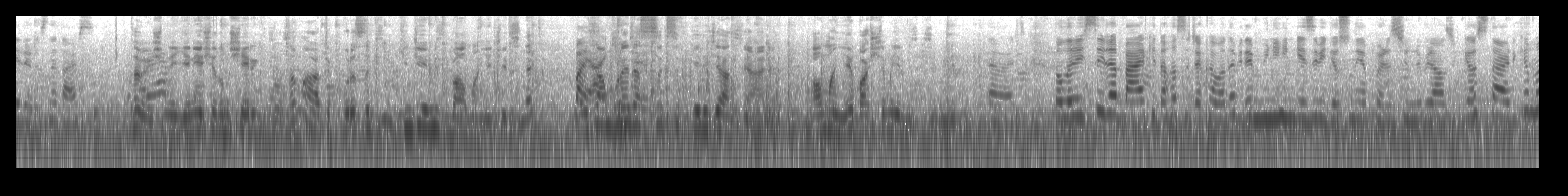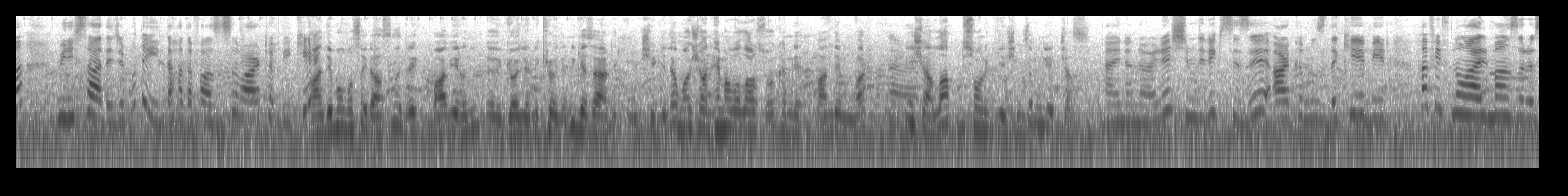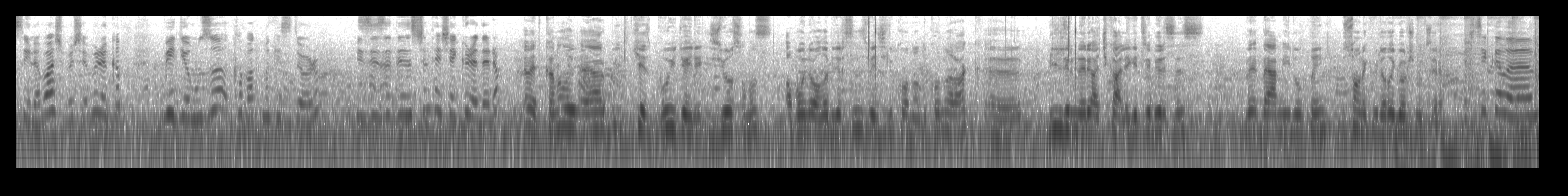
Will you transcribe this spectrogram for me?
Geliriz. Ne dersin? Tabii şimdi yeni yaşadığımız şehre gideceğiz ama artık burası bizim ikinci evimiz gibi Almanya içerisinde. Bayağı o yüzden buraya da ikinci sık sık geleceğiz yani. Almanya'ya başlama yerimiz bizim Münih. Evet. Dolayısıyla belki daha sıcak havada bir de Münih'in gezi videosunu yaparız. Şimdi birazcık gösterdik ama Münih sadece bu değil. Daha da fazlası var tabii ki. Pandemi olmasaydı aslında direkt Bavyera'nın e, göllerini, köylerini gezerdik bir şekilde ama şu an hem havalar soğuk hem de pandemi var. Evet. İnşallah bir sonraki gelişimize bunu yapacağız. Aynen öyle. Şimdilik sizi arkamızdaki bir hafif Noel manzarasıyla baş başa bırakıp videomuzu kapatmak istiyorum. Bizi izlediğiniz için teşekkür ederim. Evet kanalı eğer bu ilk kez bu videoyu izliyorsanız abone olabilirsiniz ve zil konuna dokunarak e, bildirimleri açık hale getirebilirsiniz. Ve beğenmeyi de unutmayın. Bir sonraki videoda görüşmek üzere. Hoşçakalın.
